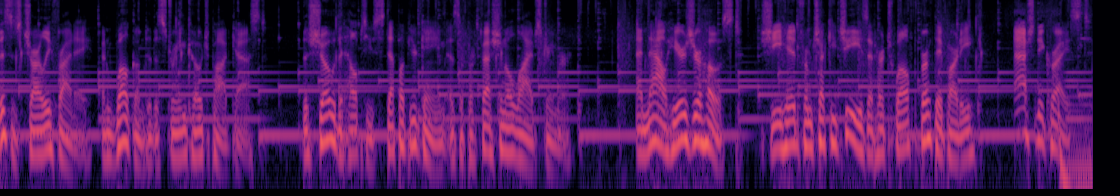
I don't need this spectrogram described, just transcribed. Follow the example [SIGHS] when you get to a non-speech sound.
This is Charlie Friday, and welcome to the Stream Coach Podcast, the show that helps you step up your game as a professional live streamer. And now here's your host. She hid from Chuck E. Cheese at her 12th birthday party, Ashley Christ.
